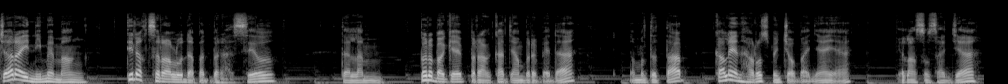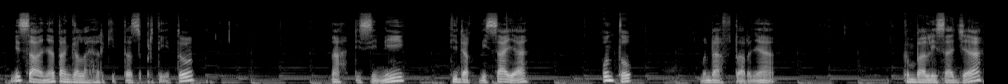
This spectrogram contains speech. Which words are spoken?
cara ini memang tidak selalu dapat berhasil dalam berbagai perangkat yang berbeda, namun tetap kalian harus mencobanya ya. Ya langsung saja, misalnya tanggal lahir kita seperti itu. Nah, di sini tidak bisa ya untuk mendaftarnya. Kembali saja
